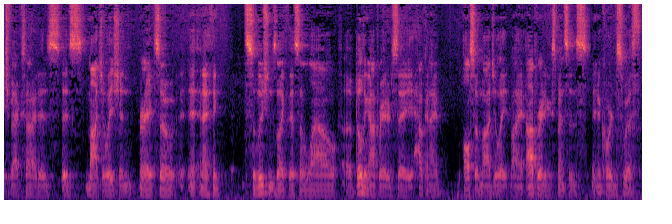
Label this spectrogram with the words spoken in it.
HVAC side is is modulation, right? So and I think solutions like this allow a building operator to say, how can I also modulate my operating expenses in accordance with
